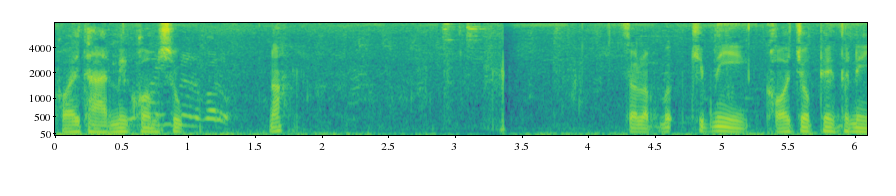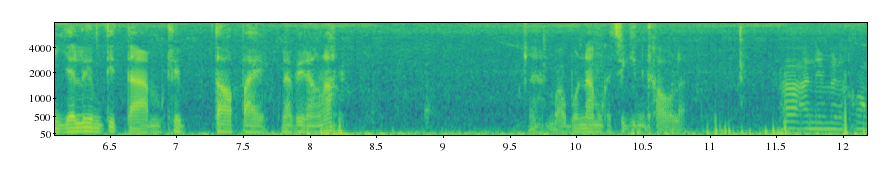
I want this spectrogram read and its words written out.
ขอให้ทานมีความสุขเนาะสำหรับคลิปนี้ขอจบเพียงเท่านี้อย่าลืมติดตามคลิปต่อไปนะพี่น้องเนาะอะบาวบุญนำก็จะกินเขาละอันนี้มันของ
